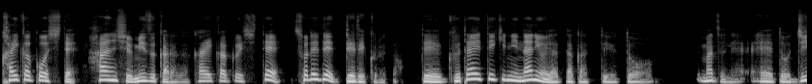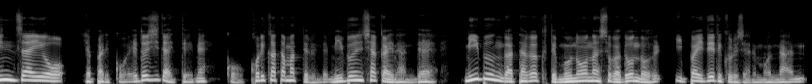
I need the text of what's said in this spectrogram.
改革をして藩主自らが改革してそれで出てくると。で具体的に何をやったかっていうとまずね、えーと人材をやっぱりこう江戸時代ってねこう凝り固まってるんで身分社会なんで身分が高くて無能な人がどんどんいっぱい出てくるじゃないもう何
